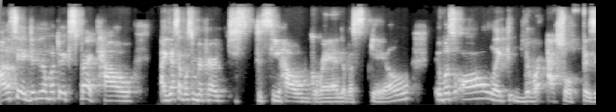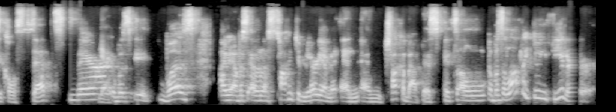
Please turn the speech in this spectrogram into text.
honestly, I didn't know what to expect. How I guess I wasn't prepared to, to, see how grand of a scale it was. All like there were actual physical sets there. Yeah. It was. It was. I mean, I was. I was talking to Miriam and and Chuck about this. It's a. It was a lot like doing theater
